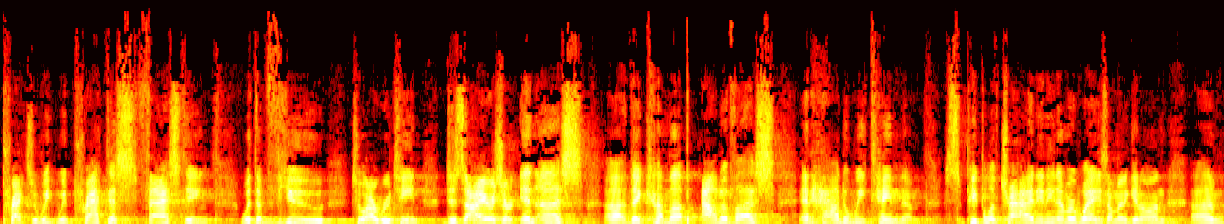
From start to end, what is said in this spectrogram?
practice. We, we practice fasting with a view to our routine. Desires are in us, uh, they come up out of us, and how do we tame them? So people have tried any number of ways. I'm going to get on. Um,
